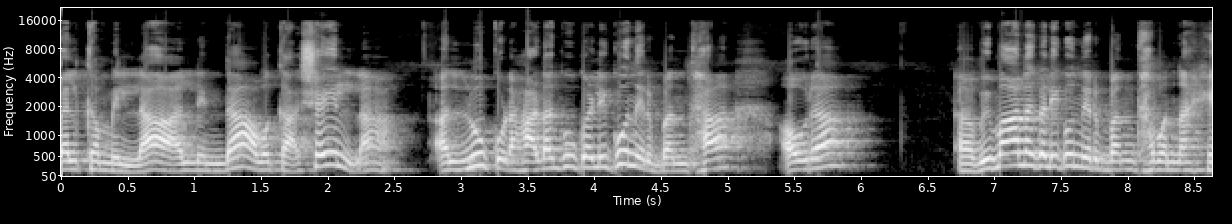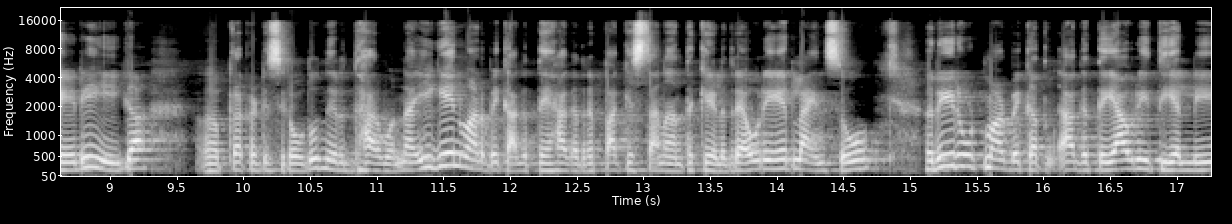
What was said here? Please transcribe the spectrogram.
ವೆಲ್ಕಮ್ ಇಲ್ಲ, ಅಲ್ಲಿಂದ ಅವಕಾಶ ಇಲ್ಲ. ಅಲ್ಲೂ ಕೂಡ ಹಡಗುಗಳಿಗೂ ನಿರ್ಬಂಧ. ಅವರ ವಿಮಾನಗಳಿಗೂ ನಿರ್ಬಂಧವನ್ನು ಹೇರಿ ಈಗ ಪ್ರಕಟಿಸಿರೋದು ನಿರ್ಧಾರವನ್ನು. ಈಗೇನು ಮಾಡಬೇಕಾಗತ್ತೆ? ಹಾಗಾದರೆ ಪಾಕಿಸ್ತಾನ ಅಂತ ಕೇಳಿದ್ರೆ ಅವ್ರ ಏರ್ಲೈನ್ಸು ರೀರೂಟ್ ಮಾಡಬೇಕಾಗ, ಆಗುತ್ತೆ. ಯಾವ ರೀತಿಯಲ್ಲಿ?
